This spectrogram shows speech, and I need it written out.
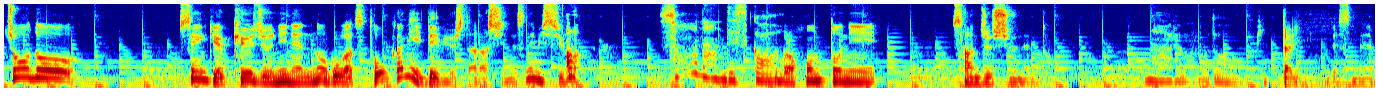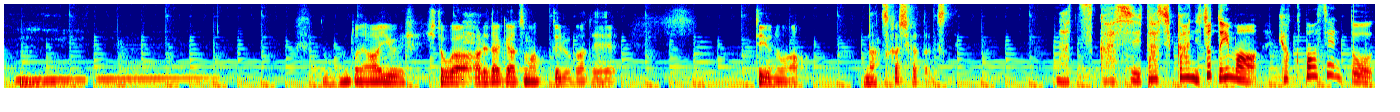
ちょうど1992年の5月10日にデビューしたらしいんですねミスチルはそうなんですかだか。ら本当に30周年となるほど。ぴったりですね、でも本当にああいう人があれだけ集まってる場でっていうのは懐かしかったですね懐かしい。確かに。ちょっと今、100%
